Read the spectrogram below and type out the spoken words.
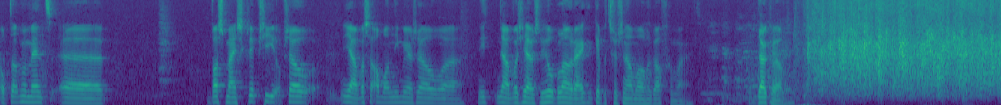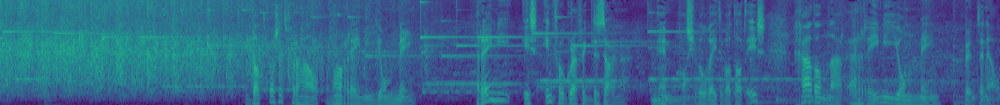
op dat moment was mijn scriptie of zo, ja, was allemaal niet meer zo, niet, nou, was juist heel belangrijk. Ik heb het zo snel mogelijk afgemaakt. Dank u wel. Dat was het verhaal van Remy Jon. Remy is infographic designer. En als je wil weten wat dat is, ga dan naar remionmain.nl.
